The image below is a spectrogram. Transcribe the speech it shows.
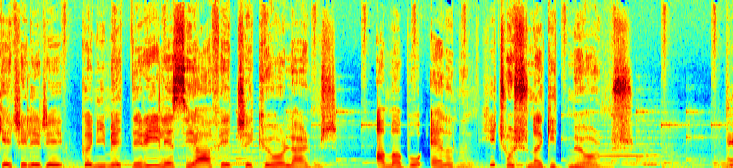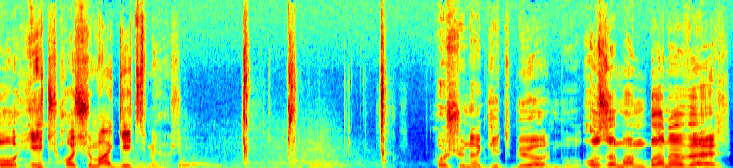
geceleri ganimetleriyle ziyafet çekiyorlarmış. Ama bu Alan'ın hiç hoşuna gitmiyormuş. Bu hiç hoşuma gitmiyor. Hoşuna gitmiyor mu? O zaman bana ver.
